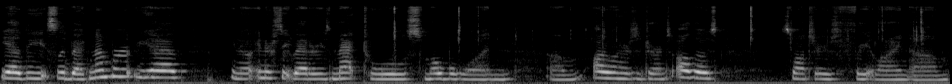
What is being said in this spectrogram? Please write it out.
yeah, the slid back number. You have, you know, Interstate Batteries, Mac Tools, Mobil One, um, Auto Owners Insurance, all those sponsors, Freightline. Um,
